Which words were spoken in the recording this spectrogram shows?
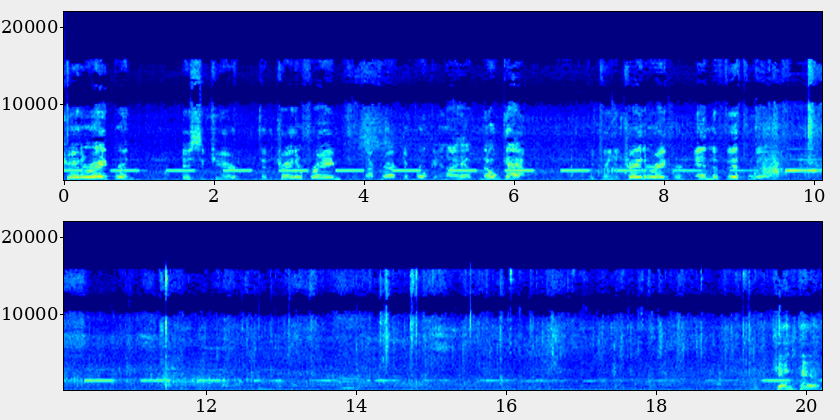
Trailer apron is secured to the trailer frame, not cracked or broken, and I have no gap between the trailer apron and the fifth wheel. Kingpin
